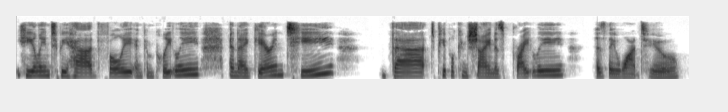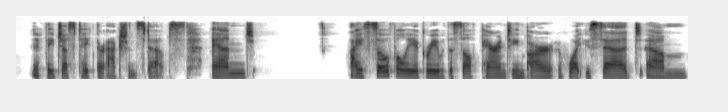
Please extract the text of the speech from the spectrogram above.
healing to be had fully and completely. And I guarantee that people can shine as brightly as they want to if they just take their action steps. And I so fully agree with the self parenting part of what you said. Um,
